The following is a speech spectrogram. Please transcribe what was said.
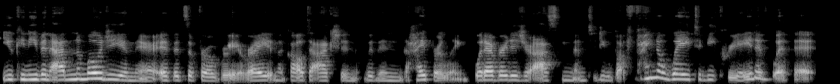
You can even add an emoji in there if it's appropriate, right? In the call to action within the hyperlink, whatever it is you're asking them to do, but find a way to be creative with it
